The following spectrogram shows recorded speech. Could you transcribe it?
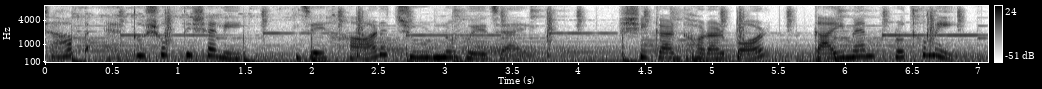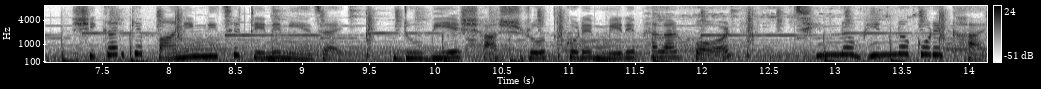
চাপ এত শক্তিশালী যে হাড় চূর্ণ হয়ে যায়। শিকার ধরার পর কাইম্যান প্রথমেই শিকারকে পানির নিচে টেনে নিয়ে যায়। ডুবিয়ে শ্বাসরোধ করে মেরে ফেলার পর ছিন্ন ভিন্ন করে খায়।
